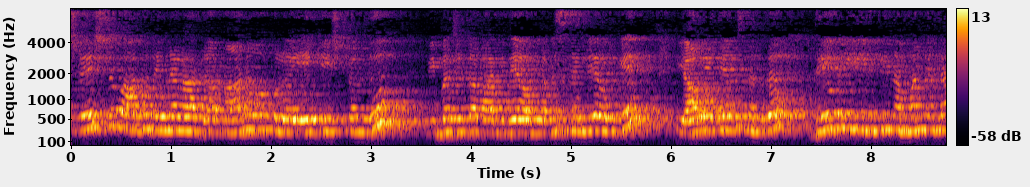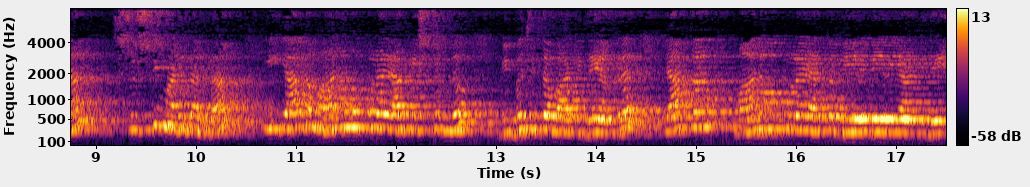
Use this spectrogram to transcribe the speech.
ಶ್ರೇಷ್ಠವಾದದೆನ್ನಲಾದ ಮಾನವ ಕುಲ ಏಕೆ ಇಷ್ಟೊಂದು ವಿಭಜಿತವಾಗಿದೆ? ಅವ್ರ ಮನಸ್ಸಿನಲ್ಲಿ ಅವ್ರಿಗೆ ಯಾವ ರೀತಿ ಅನಿಸ್ತಂತ? ದೇವರು ಈ ರೀತಿ ನಮ್ಮನ್ನೆಲ್ಲ ಸೃಷ್ಟಿ ಮಾಡಿದಲ್ಲ ಈಗ ಯಾಕ ಮಾನವ ಕುಲ ಯಾಕೆ ಇಷ್ಟೊಂದು ವಿಭಜಿತವಾಗಿದೆ? ಅಂದ್ರೆ ಯಾಕ ಮಾನವ ಕುಲ ಯಾಕೆ ಬೇರೆ ಬೇರೆ ಆಗಿದೆ?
